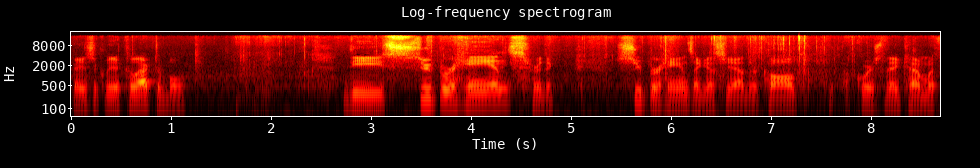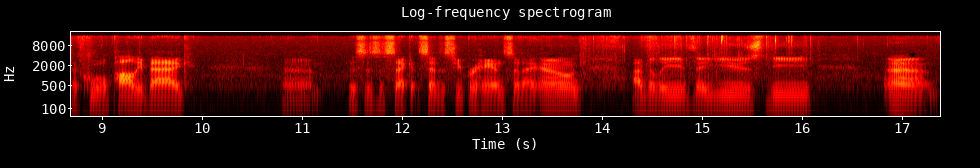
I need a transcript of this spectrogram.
basically a collectible. The super hands, or the super hands, I guess, yeah, they're called. Of course, they come with a cool poly bag. Um, this is the second set of super hands that I own. I believe they use the, um,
